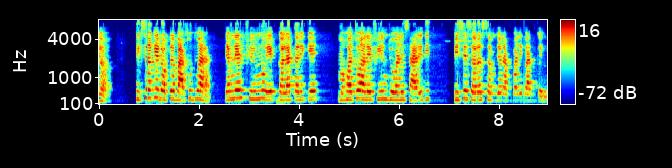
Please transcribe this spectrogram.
જ, શિક્ષકે ડોક્ટર બાસુ દ્વારા તેમને ફિલ્મનું એક કલા તરીકે મહત્વ અને ફિલ્મ જોવાની સારી રીત વિશે સરસ સમજણ આપવાની વાત કહી.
